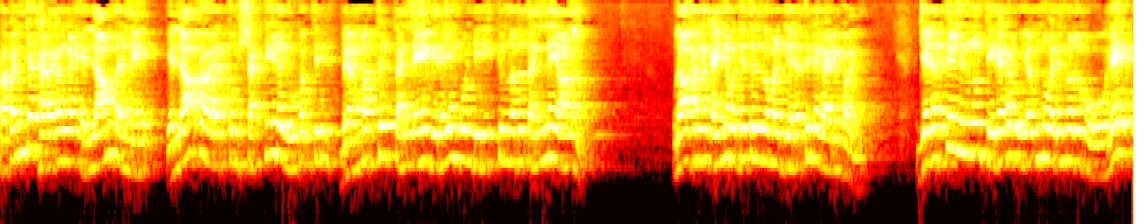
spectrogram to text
പ്രപഞ്ച ഘടകങ്ങൾ എല്ലാം തന്നെ എല്ലാ കാലത്തും ശക്തിയുടെ രൂപത്തിൽ ബ്രഹ്മത്തിൽ തന്നെ വിലയം കൊണ്ടിരിക്കുന്നത് തന്നെയാണ്. ഉദാഹരണം കഴിഞ്ഞ പദ്യത്തിൽ നമ്മൾ ജലത്തിന്റെ കാര്യം പറഞ്ഞു. ജലത്തിൽ നിന്നും തിരകൾ ഉയർന്നു വരുന്നത് പോലെ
